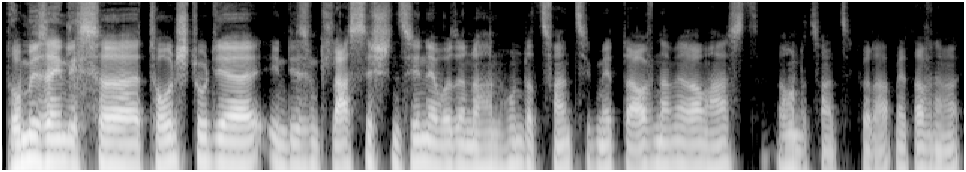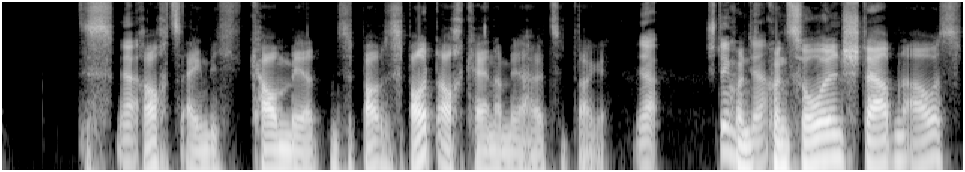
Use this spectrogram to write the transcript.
Drum ist eigentlich so ein Tonstudio in diesem klassischen Sinne, wo du noch einen 120 Meter Aufnahmeraum hast, 120 Quadratmeter Aufnahmeraum, das Ja. braucht es eigentlich kaum mehr. Das baut, das baut auch keiner mehr heutzutage. Stimmt, Kon ja. Konsolen sterben aus.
